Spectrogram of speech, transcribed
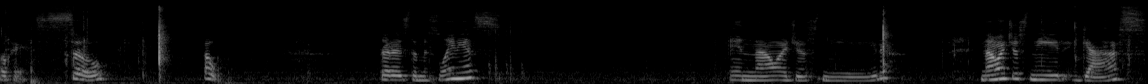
Okay, so, oh, that is the miscellaneous. And now I just need, now I just need gas.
